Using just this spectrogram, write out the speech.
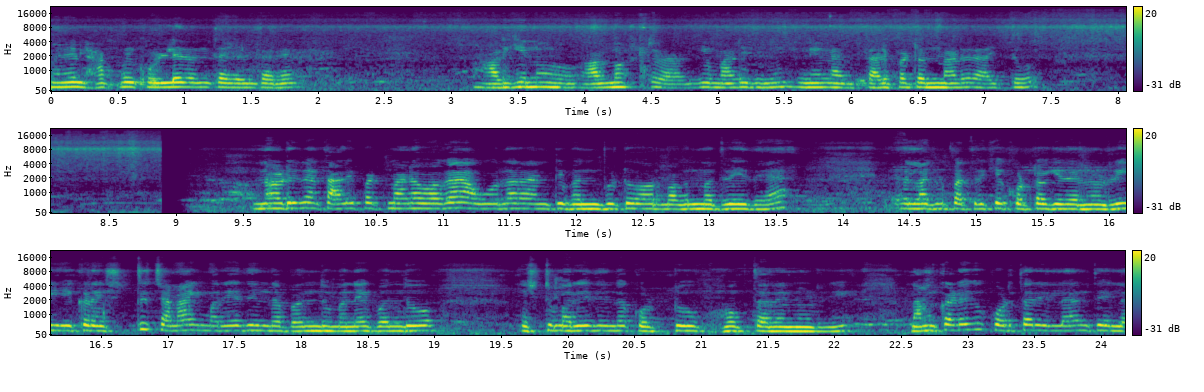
ಮನೇಲಿ ಹಾಕಬೇಕು ಒಳ್ಳೇದಂತ ಹೇಳ್ತಾರೆ. ಅಡುಗೆನೂ ಆಲ್ಮೋಸ್ಟ್ ಅಡುಗೆ ಮಾಡಿದ್ದೀನಿ. ಇನ್ನೇನು ಅದು ತಾಳಿಪಟ್ಟು ಒಂದು ಮಾಡಿದ್ರೆ ಆಯಿತು. ನೋಡಿ, ನಾನು ತಾಳಿಪಟ್ಟು ಮಾಡೋವಾಗ ಓನರ್ ಆಂಟಿ ಬಂದ್ಬಿಟ್ಟು ಅವ್ರ ಮಗನ ಮದುವೆ ಇದೆ. ಲಗ್ನ ಪತ್ರಿಕೆ ಕೊಟ್ಟೋಗಿದ್ದಾರೆ ನೋಡ್ರಿ. ಈ ಕಡೆ ಎಷ್ಟು ಚೆನ್ನಾಗಿ ಮರ್ಯಾದೆಯಿಂದ ಬಂದು, ಮನೆಗೆ ಬಂದು ಎಷ್ಟು ಮರ್ಯಾದೆಯಿಂದ ಕೊಟ್ಟು ಹೋಗ್ತಾರೆ ನೋಡ್ರಿ. ನಮ್ಮ ಕಡೆಗೂ ಕೊಡ್ತಾರೆ ಇಲ್ಲ ಅಂತಿಲ್ಲ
